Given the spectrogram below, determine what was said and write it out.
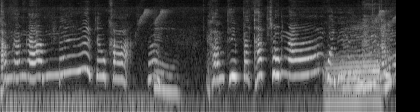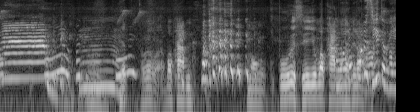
ทำงามงามๆนะเจ้าค่ะอืมทำที่ประทับทรงงามกว่านี้เอางามอืม เฮ็ดเขาว่าบ่พันมอง ปูฤาษีอยู่บ่พันโอ้นะครับพี่น้องฤาษีตัวนี้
